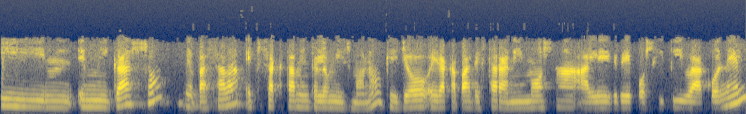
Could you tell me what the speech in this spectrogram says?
Y mm, en mi caso me pasaba exactamente lo mismo, ¿no? Que yo era capaz de estar animosa, alegre, positiva con él,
